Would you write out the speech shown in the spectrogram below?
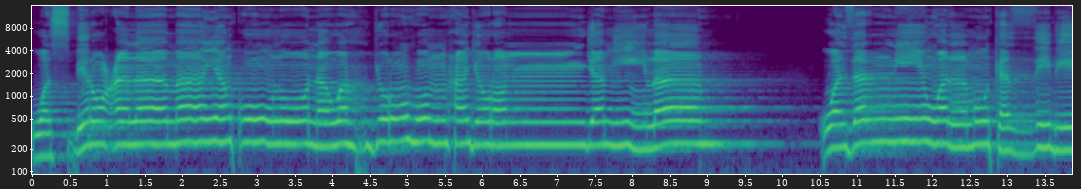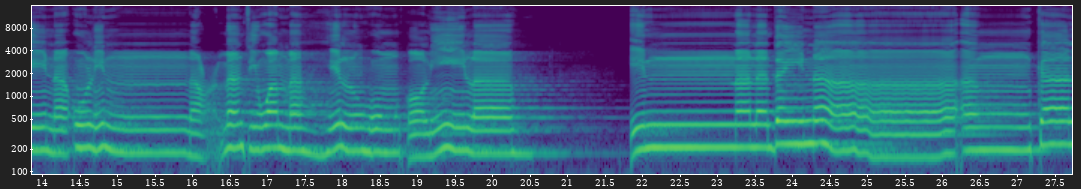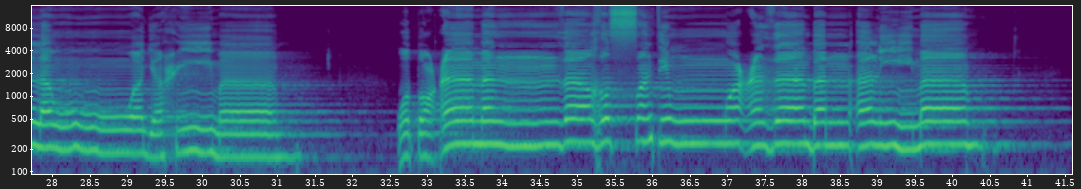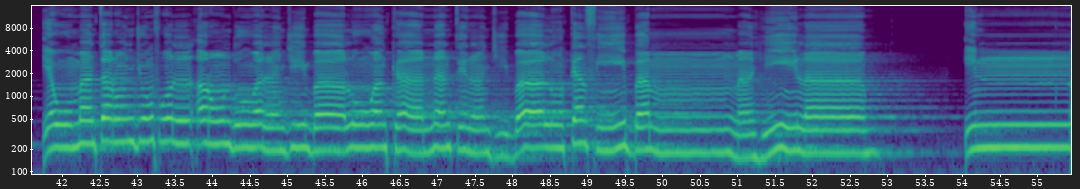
واصبر على ما يقولون واهجرهم حجرا جميلا. وذرني والمكذبين أولي النعمة ومهلهم قليلا. إن لدينا انكالا وجحيما وطعاما ذا غصة وعذابا أليما يوم ترجف الأرض والجبال وكانت الجبال كثيبا مهيلا إِنَّا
